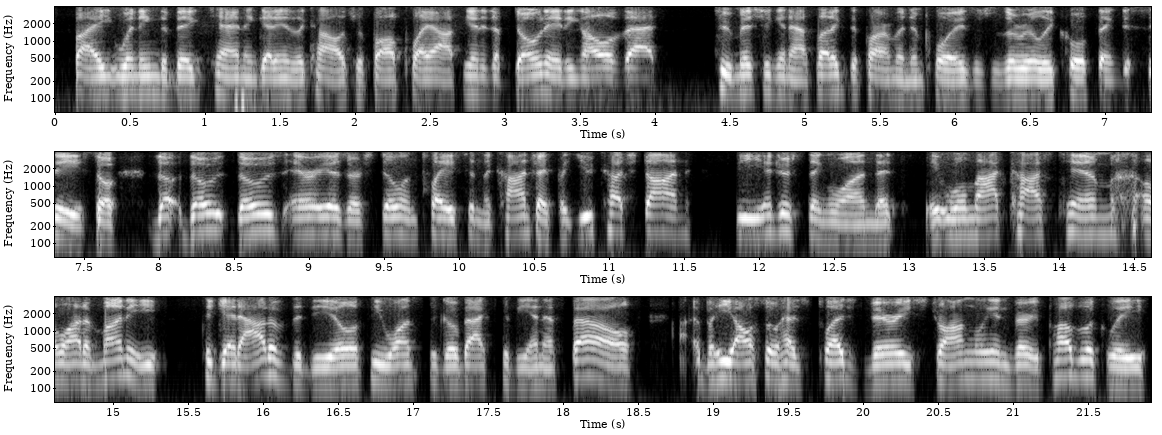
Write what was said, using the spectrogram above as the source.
by winning the Big Ten and getting to the college football playoff. He ended up donating all of that to Michigan athletic department employees, which is a really cool thing to see. So th- those those areas are still in place in the contract. But you touched on the interesting one that it will not cost him a lot of money to get out of the deal if he wants to go back to the NFL. But he also has pledged very strongly and very publicly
